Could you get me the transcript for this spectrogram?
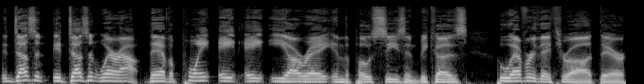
it doesn't it doesn't wear out. They have a .88 ERA in the postseason because whoever they throw out there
